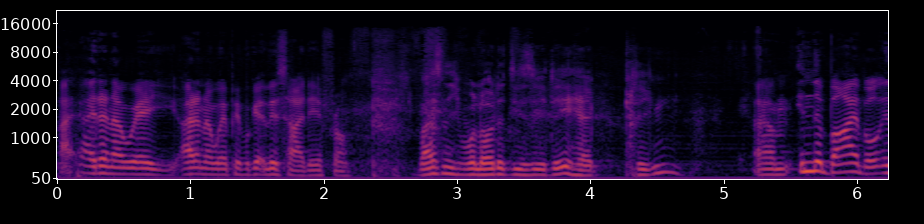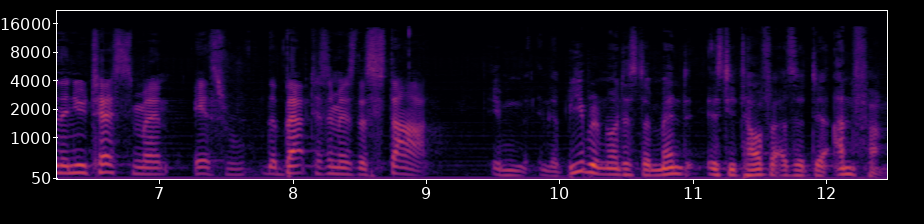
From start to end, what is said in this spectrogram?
I, I don't know where I don't know where people get this idea from. Ich weiß nicht, wo Leute diese Idee herkriegen. Um, in the Bible, in the New Testament, it's the baptism is the start. Im, in der Bibel, im Neuen Testament, ist die Taufe also der Anfang.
